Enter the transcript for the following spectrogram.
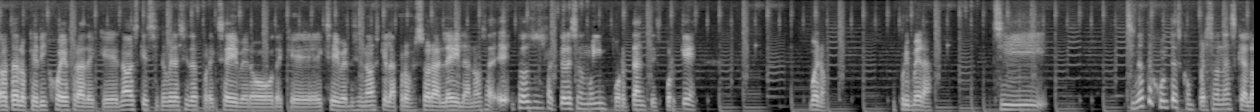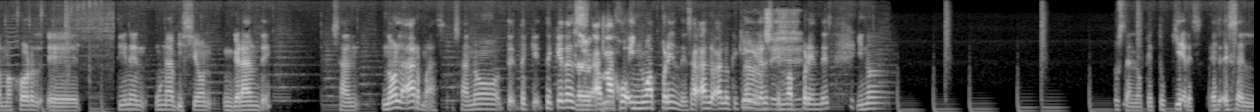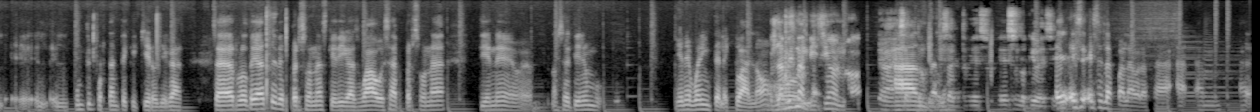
Lo que dijo Efra de que no, es que si no hubiera sido por Xavier, o de que Xavier dice, no, es que la profesora Leila, ¿no? O sea, eh, todos esos factores son muy importantes. ¿Por qué? Bueno, primera, si, si no te juntas con personas que a lo mejor eh, tienen una visión grande, o sea, no la armas, o sea, no te, te, quedas abajo y no aprendes. A, lo, que quiero llegar es que no aprendes y no en lo que tú quieres. Es el, el, punto importante que quiero llegar. O sea, rodeate de personas que digas, wow, esa persona tiene, eh, no sé, tiene un, tiene buen intelectual, ¿no? Pues la misma ambición, ¿no? Ah, exacto, exacto, eso, es lo que iba a decir. E, esa es la palabra, o sea,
